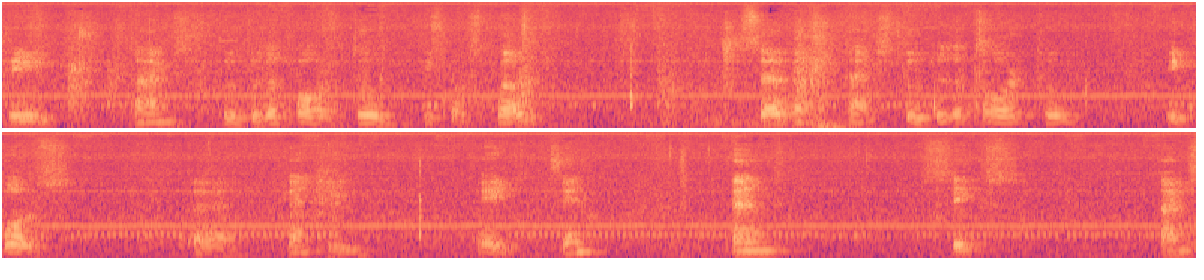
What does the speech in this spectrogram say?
3 times 2 to the power 2 equals 12. 7 times 2 to the power 2 equals uh, 28, I. And 6 times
